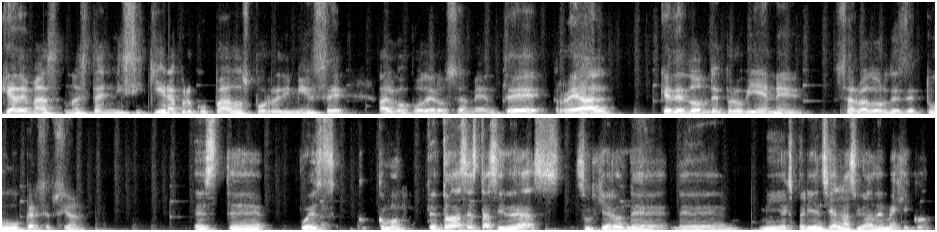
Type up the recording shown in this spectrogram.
que además no están ni siquiera preocupados por redimirse, algo poderosamente real, que de dónde proviene, Salvador, desde tu percepción. Este, pues como que todas estas ideas surgieron de, mi experiencia en la Ciudad de México.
